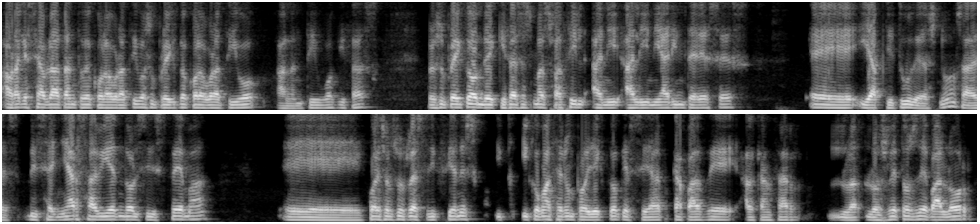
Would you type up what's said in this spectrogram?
Ahora que se habla tanto de colaborativo, es un proyecto colaborativo a la antigua, quizás, pero es un proyecto donde quizás es más fácil alinear intereses eh, y aptitudes, ¿no? O sea, es diseñar sabiendo el sistema, eh, cuáles son sus restricciones y, cómo hacer un proyecto que sea capaz de alcanzar los retos de valor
